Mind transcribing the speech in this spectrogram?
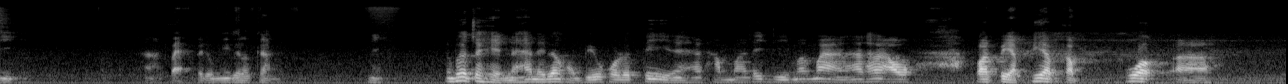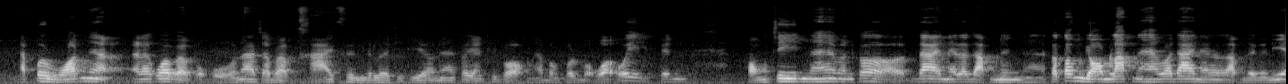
นี่อะแปะไปตรงนี้ก็แล้วกันนี่เพื่อนจะเห็นนะฮะในเรื่องของ build quality นะฮะทำมาได้ดีมากๆนะฮะถ้าเอามาเปรียบเทียบกับพวกอ่า Apple Watch เนี่ยเรียกว่าแบบ โอ้โห น่าจะแบบคล้ายคลึงกันเลยทีเดียวนะ ก็อย่างที่บอกนะบางคนบอกว่า โอ้ยเป็น ของจีนนะฮะมันก็ได้ในระดับหนึ่งนะก็ต้องยอมรับนะฮะว่าได้ในระดับหนึ่งอันนี้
